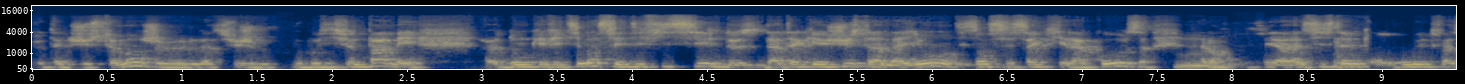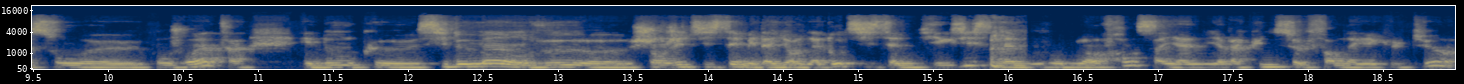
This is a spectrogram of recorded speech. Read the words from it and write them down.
peut-être justement, là-dessus je ne me positionne pas, mais euh, donc effectivement c'est difficile d'attaquer juste un maillon en disant c'est ça qui est la cause. Mmh. Alors c'est un système qui a évolué de façon euh, conjointe, et donc euh, si demain on veut changer de système, et d'ailleurs il y a d'autres systèmes qui existent, même aujourd'hui en France, hein, il n'y a, a, pas qu'une seule forme d'agriculture,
